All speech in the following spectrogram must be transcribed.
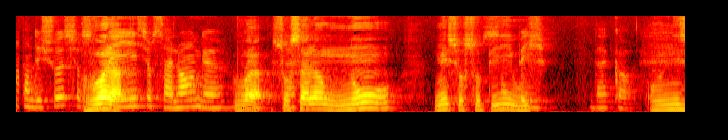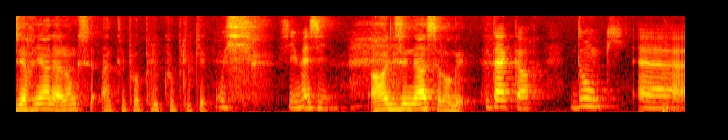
apprendre des choses sur son Voilà. pays, sur sa langue. euh, Voilà, ouais, sur sa langue, non, mais sur son pays, oui. D'accord, En nigérien, la langue, c'est un petit peu plus compliqué. oui, j'imagine. En règle générale, c'est l'anglais. D'accord. Donc euh,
